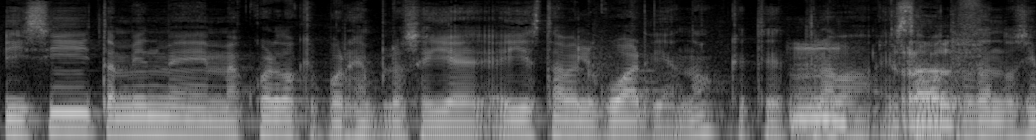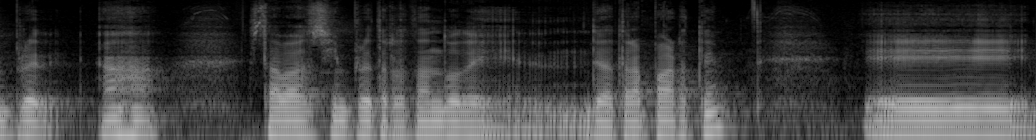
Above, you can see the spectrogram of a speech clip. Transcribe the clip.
Y sí, también me, acuerdo que, por ejemplo, seguía, ahí estaba el guardia, ¿no? Que te mm, estaba tratando siempre, de, ajá, estaba siempre tratando de, de atraparte. Eh,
